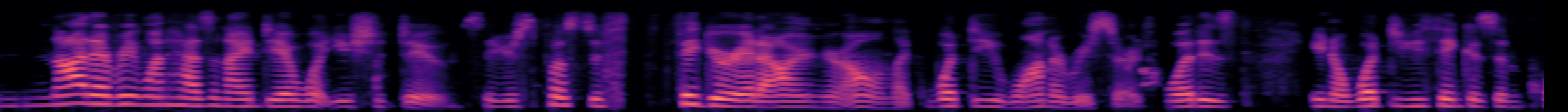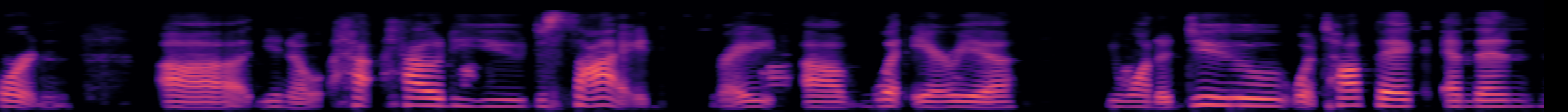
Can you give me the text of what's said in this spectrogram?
not everyone has an idea what you should do. So you're supposed to figure it out on your own. Like, what do you want to research? What is, you know, what do you think is important? Uh, you know, how, do you decide, right? Uh, what area you want to do, what topic, and then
